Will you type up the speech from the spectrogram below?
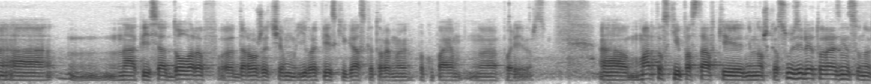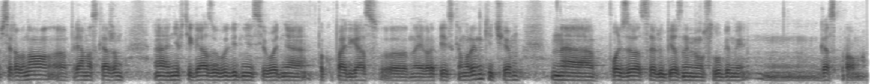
на 50 долларов дороже, чем европейский газ, который мы покупаем по реверсу. Э, Мартовские поставки немножко сузили эту разницу, но все равно, э, прямо скажем, э, нефтегазу выгоднее сегодня покупать газ на европейском рынке, чем пользоваться любезными услугами «Газпрома».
